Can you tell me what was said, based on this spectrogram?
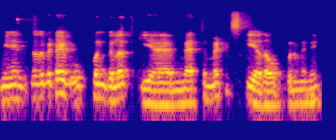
मैंने तो बेटा ओपन गलत किया है। मैथमेटिक्स किया था ऊपर मैंने।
